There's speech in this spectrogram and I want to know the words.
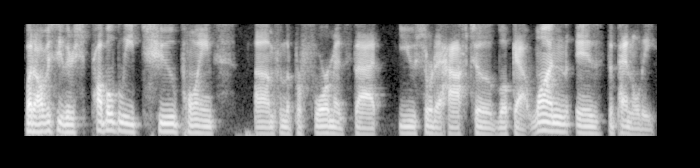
But obviously, there's probably two points um, from the performance that you sort of have to look at. One is the penalty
